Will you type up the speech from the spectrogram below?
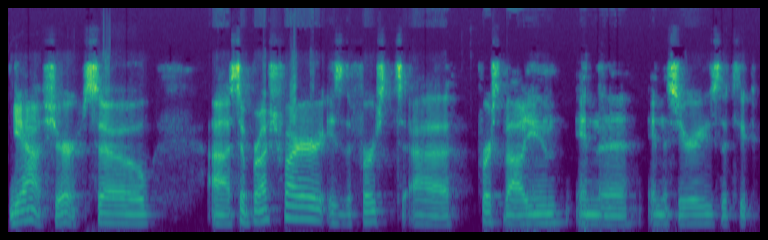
Yeah, sure. So, uh, so Brushfire is the first uh, first volume in the in the series, the two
